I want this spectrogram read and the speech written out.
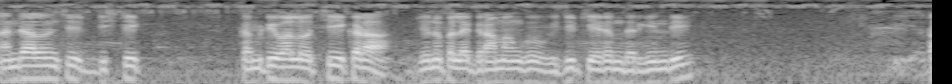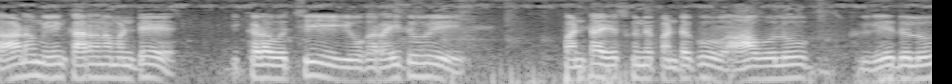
నంద్యాల నుంచి డిస్టిక్ కమిటీ వాళ్ళు వచ్చి ఇక్కడ జూనపల్లె గ్రామంకు విజిట్ చేయడం జరిగింది. రావడం ఏం కారణం అంటే ఇక్కడ వచ్చి ఒక రైతు పంట వేసుకునే పంటకు ఆవులు గేదెలు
